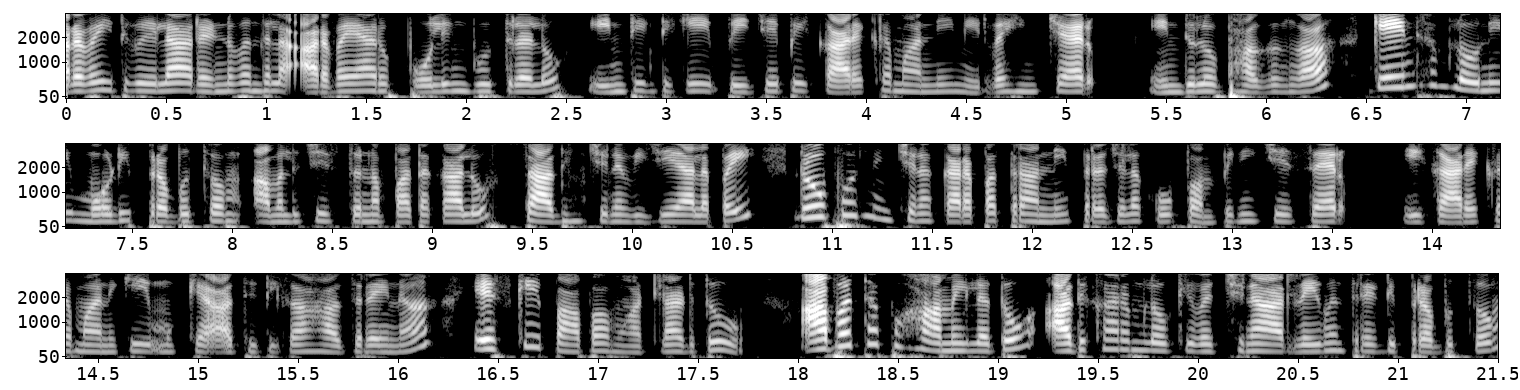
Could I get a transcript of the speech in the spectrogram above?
అరవై ఐదు వేల రెండు వందల అరవై ఆరు పోలింగ్ బూత్లలో ఇంటింటికి బీజేపీ కార్యక్రమాన్ని నిర్వహించారు. ఇందులో భాగంగా కేంద్రంలోని మోడీ ప్రభుత్వం అమలు చేస్తున్న పథకాలు సాధించిన విజయాలపై రూపొందించిన కరపత్రాన్ని ప్రజలకు పంపిణీ చేశారు. ఈ కార్యక్రమానికి ముఖ్య అతిథిగా హాజరైన ఎస్కే పాప మాట్లాడుతూ అబద్ధపు హామీలతో అధికారంలోకి వచ్చిన రేవంత్ రెడ్డి ప్రభుత్వం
